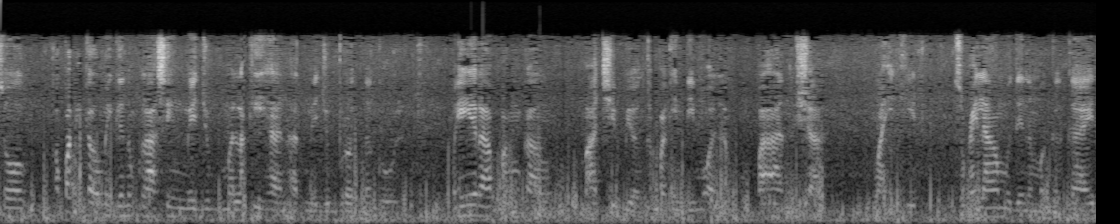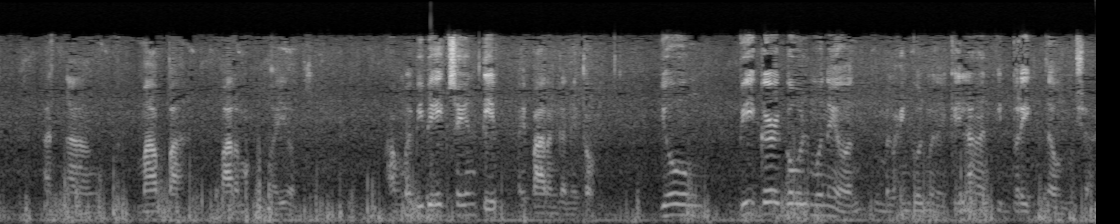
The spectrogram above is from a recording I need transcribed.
So kapag ikaw may ganong klaseng medyo malakihan at medyo broad na goal, mahihirapan kang ma-achieve yun kapag hindi mo alam kung paano siya mahihit. So kailangan mo din ng mag-guide at ng mapa para makuha yun. Ang mabibigay ko sa yung tip ay parang ganito. Yung bigger goal mo na yun, yung malaking goal mo na yun, kailangan i-breakdown mo siya.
